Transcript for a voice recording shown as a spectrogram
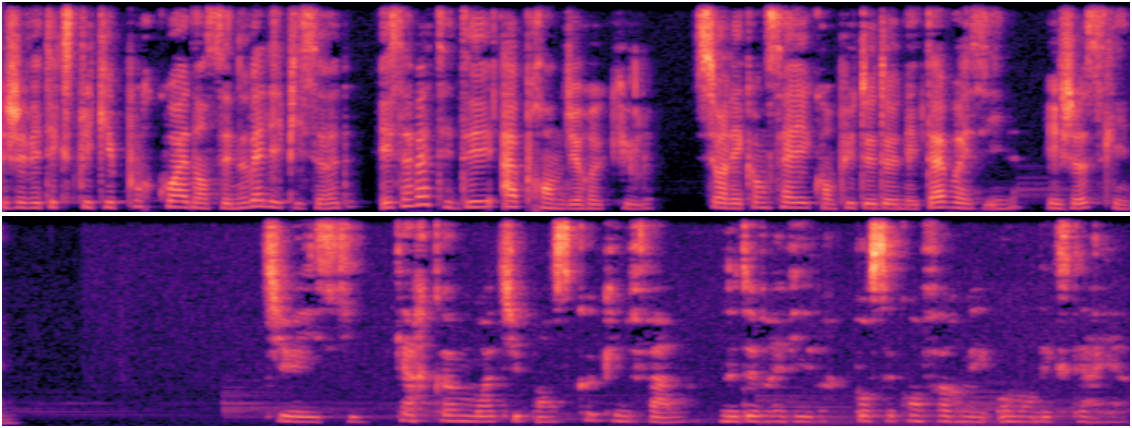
Je vais t'expliquer pourquoi dans ce nouvel épisode et ça va t'aider à prendre du recul sur les conseils qu'ont pu te donner ta voisine et Jocelyne. Tu es ici, car comme moi tu penses qu'aucune femme ne devrait vivre pour se conformer au monde extérieur.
